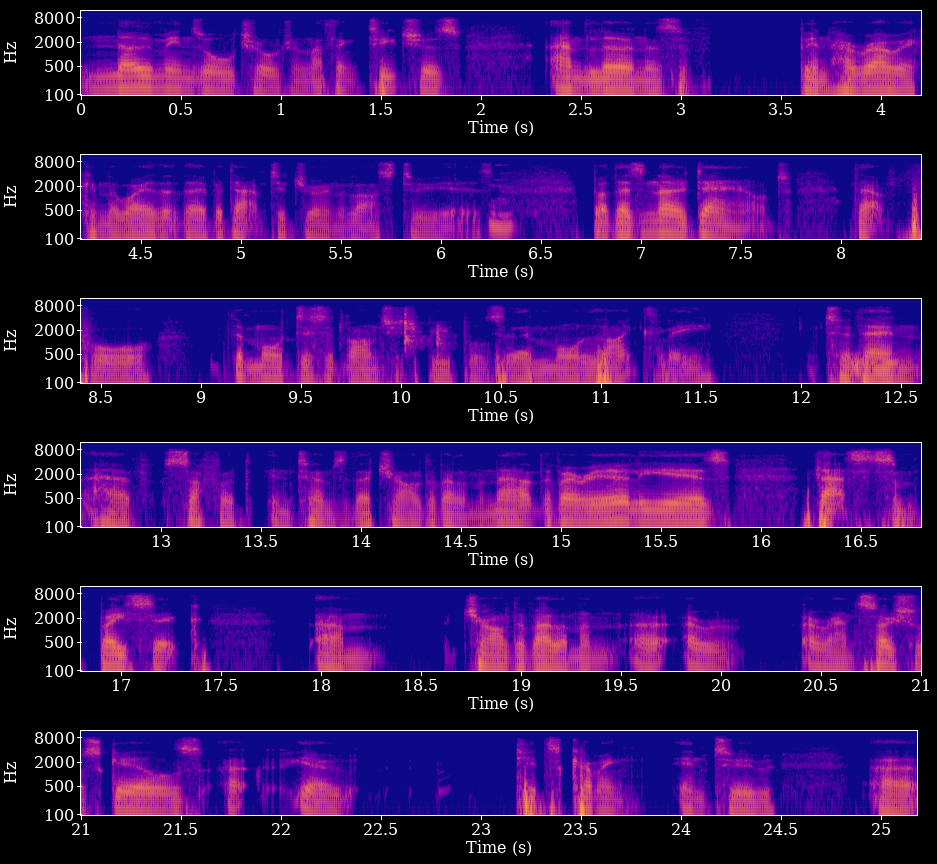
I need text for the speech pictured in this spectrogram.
no means all children. I think teachers and learners have been heroic in the way that they've adapted during the last two years. Yeah. But there's no doubt that for the more disadvantaged pupils, they're more likely to mm-hmm. then have suffered in terms of their child development. Now, at the very early years, that's some basic um, child development uh, around social skills, uh, you know, kids coming into uh,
